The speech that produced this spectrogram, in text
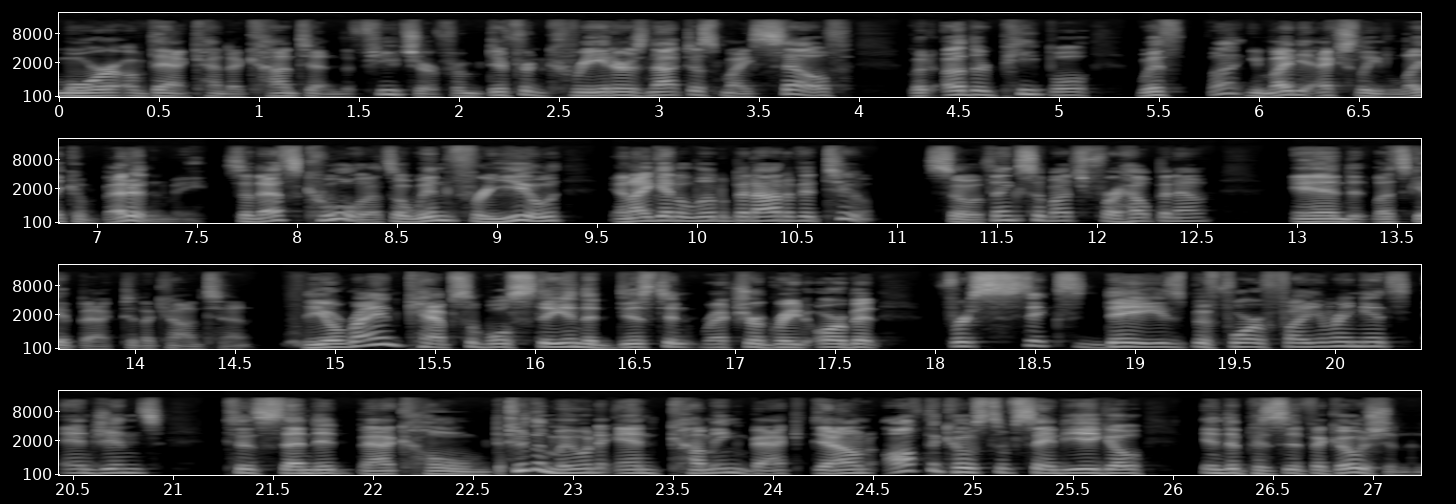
more of that kind of content in the future from different creators, not just myself, but other people with, well, you might actually like them better than me. So that's cool. That's a win for you. And I get a little bit out of it too. So thanks so much for helping out. And let's get back to the content. The Orion capsule will stay in the distant retrograde orbit for six days before firing its engines to send it back home to the moon and coming back down off the coast of San Diego in the Pacific Ocean.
